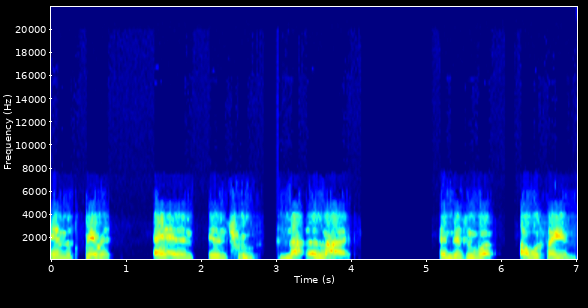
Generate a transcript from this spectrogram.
in the spirit, and in truth, not a lie. And this is what I was saying.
